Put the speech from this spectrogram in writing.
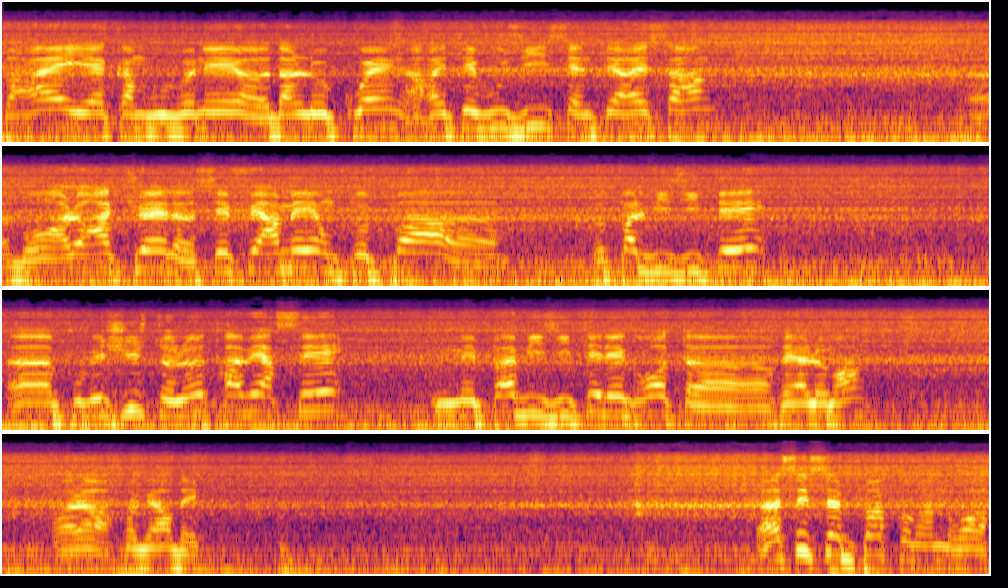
Pareil, hein, quand vous venez euh, dans le coin, arrêtez-vous-y, c'est intéressant. Euh, bon, à l'heure actuelle, c'est fermé, on ne peut pas le visiter. Euh, vous pouvez juste le traverser, mais pas visiter les grottes réellement. Voilà, regardez. Assez sympa comme endroit.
